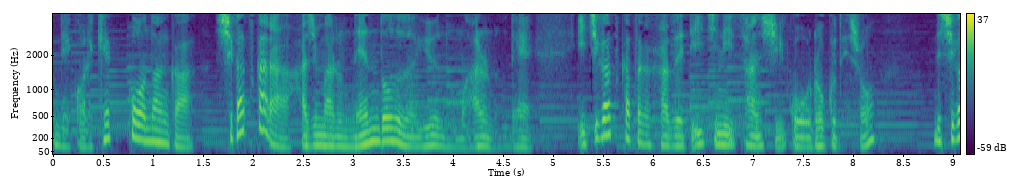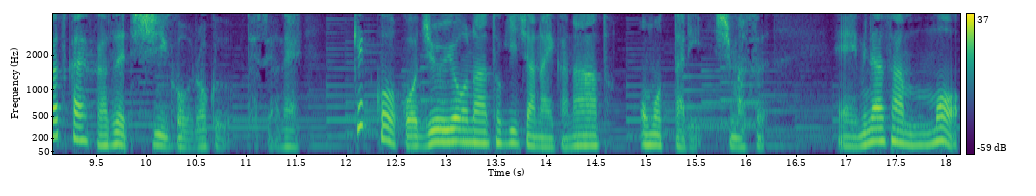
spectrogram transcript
で、これ結構なんか、4月から始まる年度というのもあるので、1月から数えて1、2、3、4、5、6でしょ？で、4月から数えて4、5、6ですよね。結構こう重要な時じゃないかなと思ったりします。えー、皆さんも、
